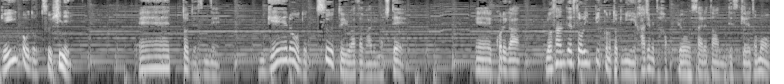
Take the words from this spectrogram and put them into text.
ゲイロード2ひねり。えー、っとですね、ゲイロード2という技がありまして、えー、これがロサンゼルスオリンピックの時に初めて発表されたんですけれども、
